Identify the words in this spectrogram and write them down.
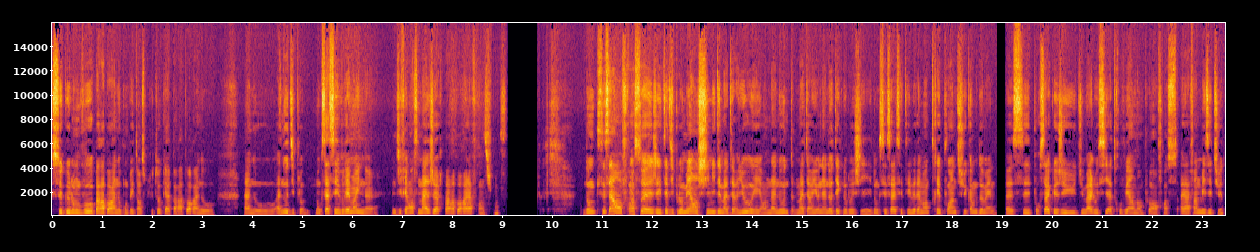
ce que l'on vaut par rapport à nos compétences plutôt qu'à par rapport à nos, à nos, à nos diplômes. Donc ça, c'est vraiment une, différence majeure par rapport à la France, je pense. Donc c'est ça, en France, euh, j'ai été diplômée en chimie des matériaux et en nano nanotechnologie. Donc c'est ça, c'était vraiment très pointu comme domaine. c'est pour ça que j'ai eu du mal aussi à trouver un emploi en France à la fin de mes études.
